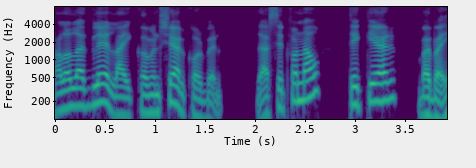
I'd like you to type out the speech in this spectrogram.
ভালো লাগলে লাইক কমেন্ট শেয়ার করবেন। That's it for now take care bye bye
